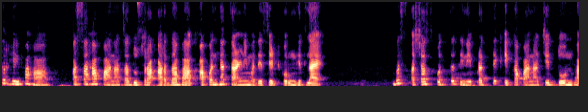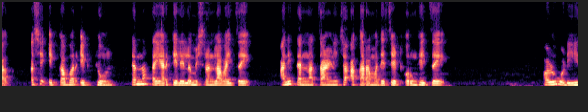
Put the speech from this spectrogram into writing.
तर हे पहा असा हा पानाचा दुसरा अर्धा भाग आपण ह्या चाळणीमध्ये सेट करून घेतलाय. बस अशाच पद्धतीने प्रत्येक एका पानाचे दोन भाग असे एकावर एक ठेवून त्यांना तयार केलेलं मिश्रण लावायचंय आणि त्यांना चाळणीच्या आकारामध्ये सेट करून घ्यायचंय. अळूवडी ही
